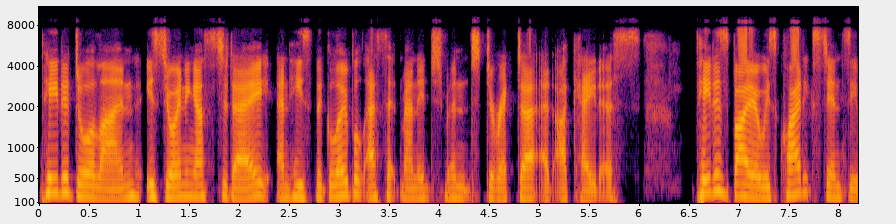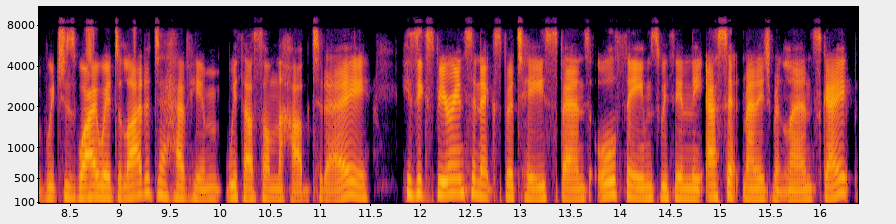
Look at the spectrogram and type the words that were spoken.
Peter Dourlein is joining us today, and he's the Global Asset Management Director director at Arcadis. Peter's bio is quite extensive, which is why we're delighted to have him with us on the hub today. His experience and expertise spans all themes within the asset management landscape,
